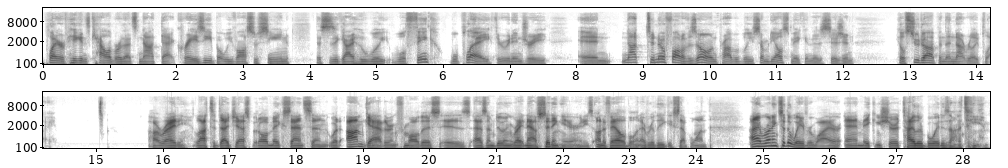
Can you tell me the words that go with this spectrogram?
A player of Higgins' caliber, that's not that crazy, but we've also seen this is a guy who will will think will play through an injury, and not to no fault of his own, probably somebody else making the decision. He'll suit up and then not really play. All righty. A lot to digest, but all makes sense. And what I'm gathering from all this is, as I'm doing right now, sitting here, and he's unavailable in every league except one. I'm running to the waiver wire and making sure Tyler Boyd is on a team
